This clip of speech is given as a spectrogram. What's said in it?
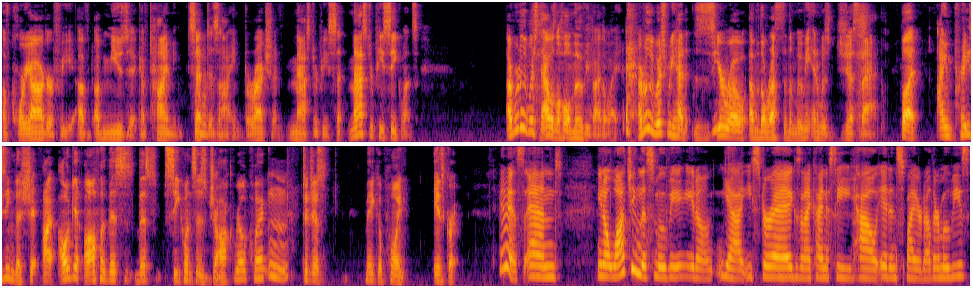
of choreography, of of music, of timing, set Mhm. design, direction, masterpiece masterpiece sequence. I really wish that was the whole movie, by the way. I really wish we had zero of the rest of the movie and it was just that. But I'm praising the shit. I, I'll get off of this this sequence's jock real quick mm, to just make a point. It's great. it is, and you know, watching this movie, you know, yeah, Easter eggs, and I kind of see how it inspired other movies.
